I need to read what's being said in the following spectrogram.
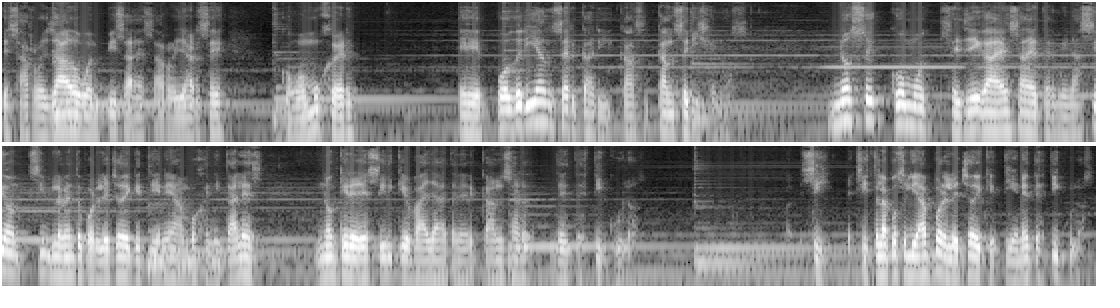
desarrollado o empieza a desarrollarse como mujer, eh, podrían ser cancerígenos. No sé cómo se llega a esa determinación, simplemente por el hecho de que tiene ambos genitales, no quiere decir que vaya a tener cáncer de testículos. Sí, existe la posibilidad por el hecho de que tiene testículos,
